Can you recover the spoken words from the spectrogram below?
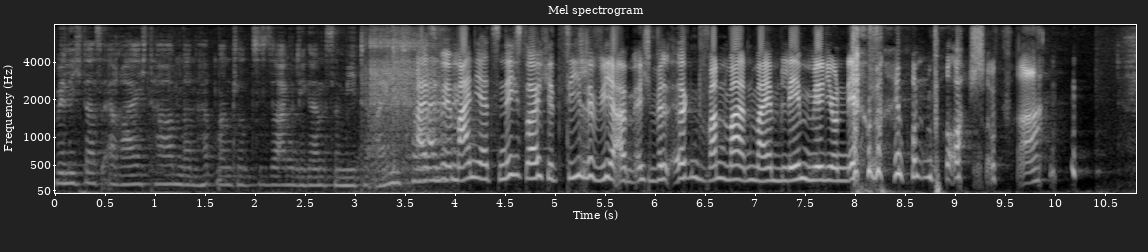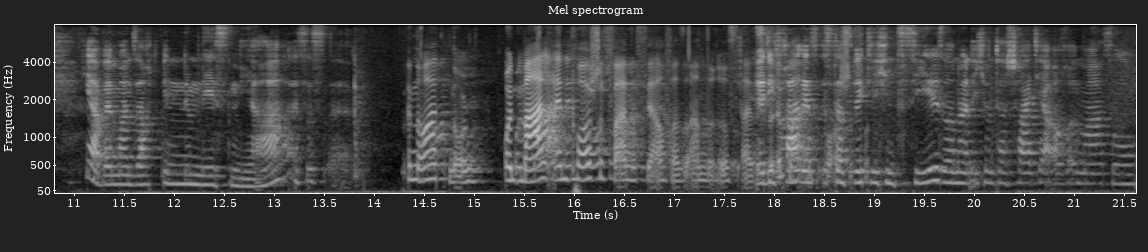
will ich das erreicht haben, dann hat man sozusagen die ganze Miete eingefallen. Also wir meinen jetzt nicht solche Ziele wie, ähm, ich will irgendwann mal in meinem Leben Millionär sein und einen Porsche fahren. Ja, wenn man sagt, in einem nächsten Jahr, es ist... Äh, in Ordnung. Und mal einen Porsche fahren ist ja auch was anderes als. Ja, die Frage ist, ist das wirklich ein Ziel, sondern ich unterscheide ja auch immer so,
